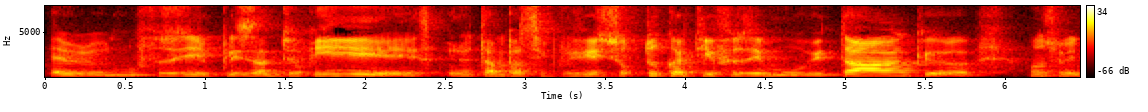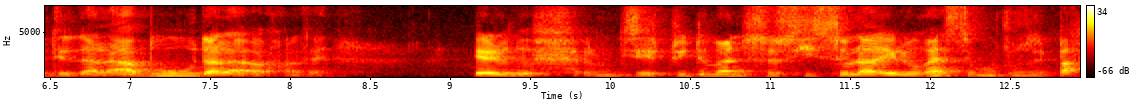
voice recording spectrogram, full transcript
Elle nous faisait des plaisanteries et le temps passait plus vite, surtout quand il faisait mauvais temps, qu'on se mettait dans la boue, dans la. Enfin, elle, elle me disait Tu demandes ceci, cela et le reste? Et moi, je n'osais pas,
